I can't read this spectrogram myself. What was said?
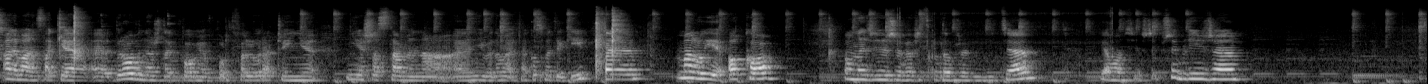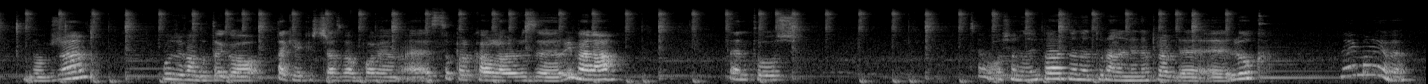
Ale mając takie e, drobne, że tak powiem, w portfelu raczej nie, nie szastamy na e, nie wiadomo jak na kosmetyki. E, maluję oko. Mam nadzieję, że Wy wszystko dobrze widzicie. Ja Wam się jeszcze przybliżę. Dobrze. Używam do tego, tak jak jeszcze raz Wam powiem, Super Color z Rimmela. Ten tusz. Chcę osiągnąć bardzo naturalny, naprawdę look. No i malujemy.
